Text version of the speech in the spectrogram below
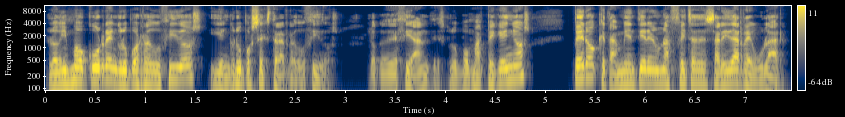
Lo mismo ocurre en grupos reducidos y en grupos extra reducidos. Lo que decía antes, grupos más pequeños, pero que también tienen unas fechas de salida regular.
